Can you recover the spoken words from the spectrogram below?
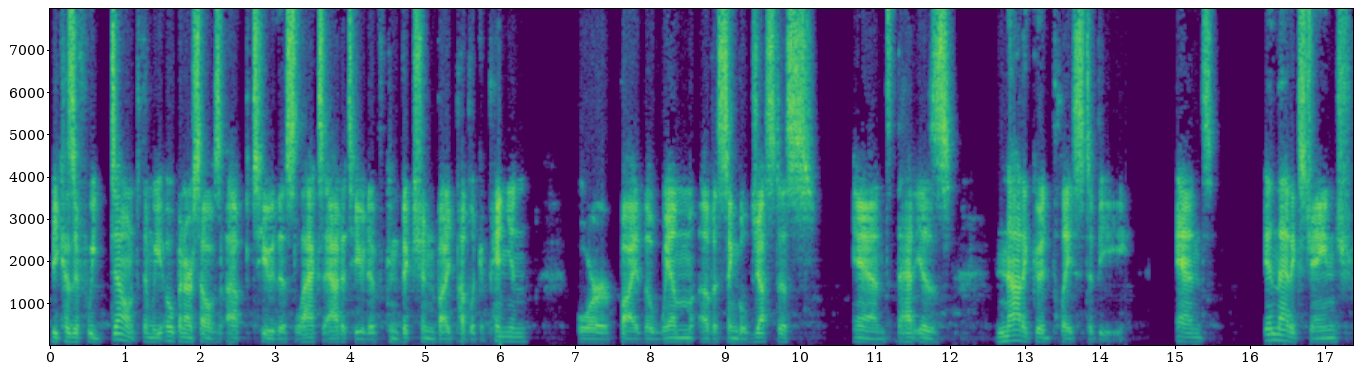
Because if we don't, then we open ourselves up to this lax attitude of conviction by public opinion or by the whim of a single justice. And that is not a good place to be. And in that exchange,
